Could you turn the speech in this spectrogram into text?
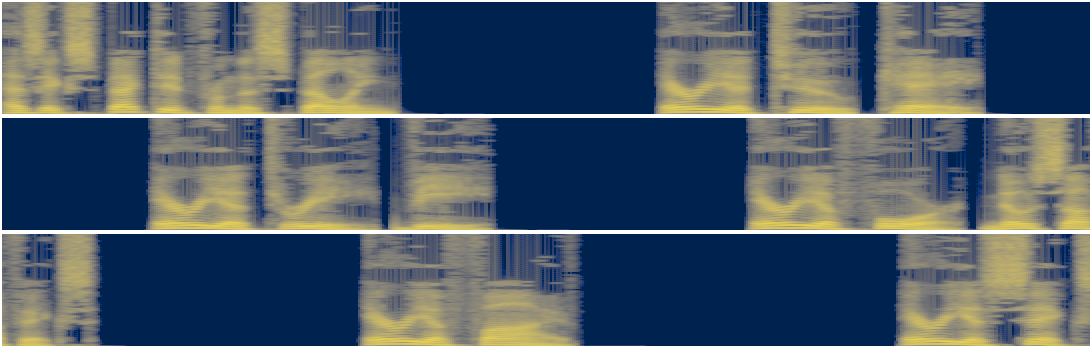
As expected from the spelling Area 2, k Area 3, v Area 4, no suffix. Area 5 Area 6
